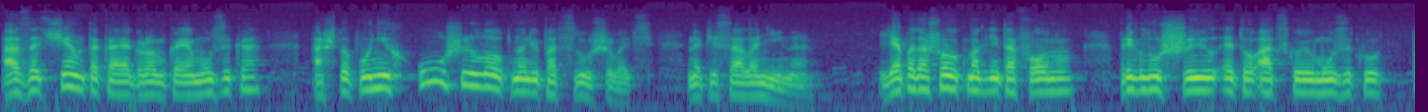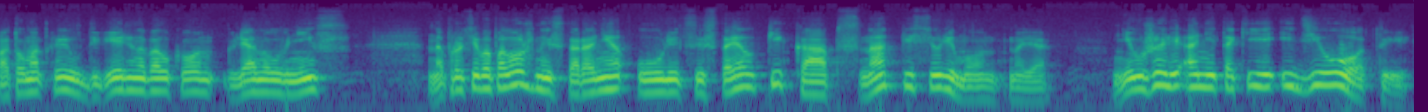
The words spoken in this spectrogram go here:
а зачем такая громкая музыка? А чтоб у них уши лопнули подслушивать», — написала Нина. Я подошел к магнитофону, приглушил эту адскую музыку, потом открыл дверь на балкон, глянул вниз. На противоположной стороне улицы стоял пикап с надписью «Ремонтная». Неужели они такие идиоты,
